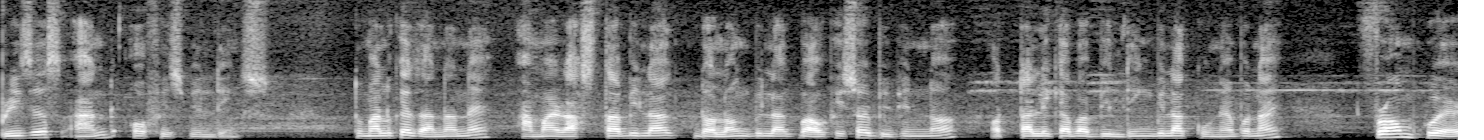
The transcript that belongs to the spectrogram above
bridges and office buildings তোমালোকে জানানে আমাৰ ৰাস্তাবিলাক দলংবিলাক বা অফিচৰ বিভিন্ন অট্টালিকা বা বিল্ডিংবিলাক কোনে বনায়? From where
